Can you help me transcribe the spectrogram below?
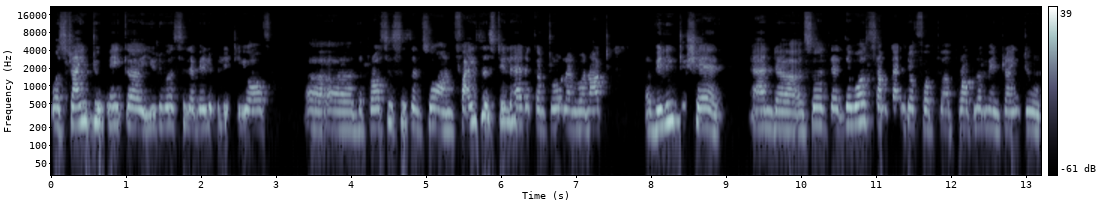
was trying to make a universal availability of uh, uh, the processes and so on, Pfizer still had a control and were not uh, willing to share. And uh, so there, was some kind of a, a problem in trying to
